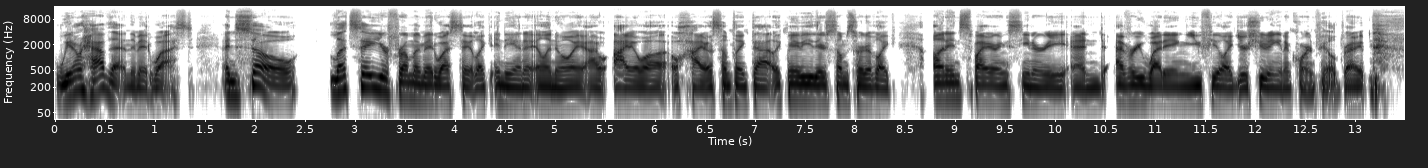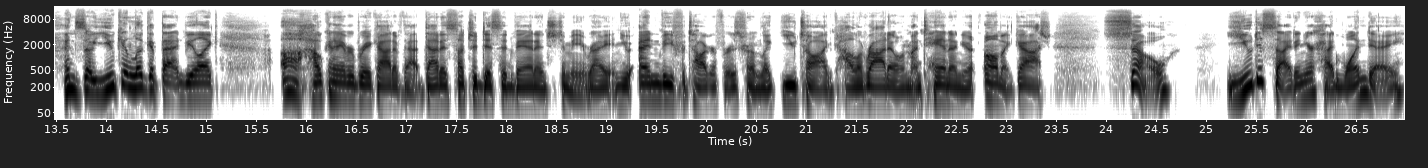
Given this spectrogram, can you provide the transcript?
We don't have that in the Midwest. And so let's say you're from a Midwest state like Indiana, Illinois, Iowa, Ohio, something like that. Like maybe there's some sort of like uninspiring scenery, and every wedding you feel like you're shooting in a cornfield, right? and so you can look at that and be like, oh, how can I ever break out of that? That is such a disadvantage to me, right? And you envy photographers from like Utah and Colorado and Montana, and you're, like, oh my gosh. So you decide in your head one day,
